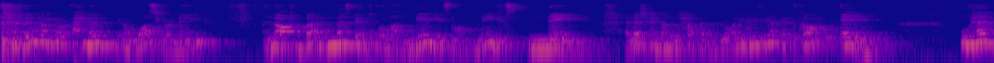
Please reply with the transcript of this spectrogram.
then we have here احمد you know what's your name هنا بعض الناس كينطقوها name not name it's name علاش كان هذا الحرف هذا في اللغة الإنجليزية كتقرأ A وهاد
